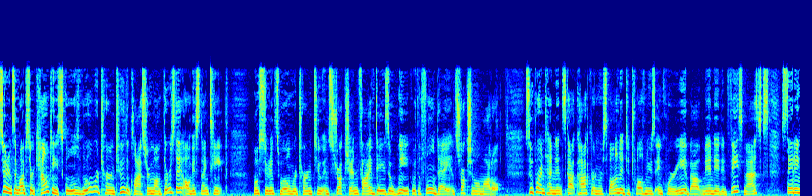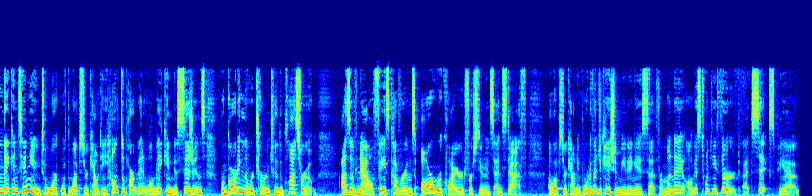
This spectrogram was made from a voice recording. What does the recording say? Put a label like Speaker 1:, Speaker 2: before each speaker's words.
Speaker 1: Students in Webster County schools will return to the classroom on Thursday, August 19th. Most students will return to instruction five days a week with a full day instructional model. Superintendent Scott Cochran responded to 12 News inquiry about mandated face masks, stating they continue to work with the Webster County Health Department while making decisions regarding the return to the classroom. As of now, face coverings are required for students and staff. A Webster County Board of Education meeting is set for Monday, August 23rd at 6 p.m.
